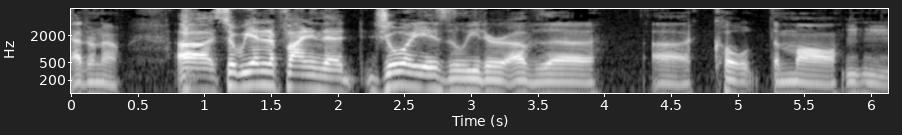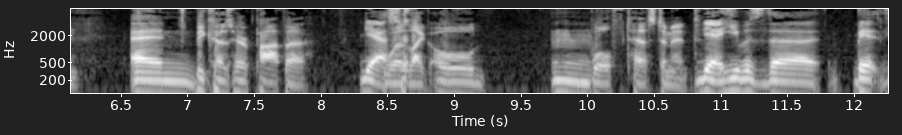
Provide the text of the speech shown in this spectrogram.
I don't know. Uh, so we ended up finding that Joy is the leader of the uh, cult, the Mall, mm-hmm. and because her papa Yes. was like old Wolf Testament, yeah, he was the he, was, was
